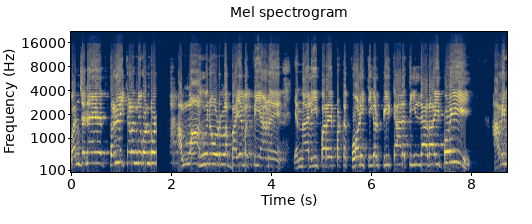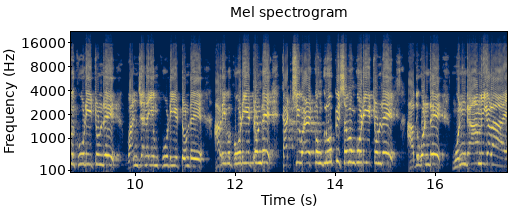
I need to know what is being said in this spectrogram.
വഞ്ചനയെ തള്ളിക്കളഞ്ഞുകൊണ്ടുള്ള അള്ളാഹുവിനോടുള്ള ഭയഭക്തിയാണ്. എന്നാൽ ഈ പറയപ്പെട്ട ക്വാളിറ്റികൾ പിൽക്കാലത്ത് ഇല്ലാതായി പോയി അറിവ് കൂടിയിട്ടുണ്ട് വഞ്ചനയും കൂടിയിട്ടുണ്ട്. അറിവ് കൂടിയിട്ടുണ്ട് കക്ഷി വഴക്കും ഗ്രൂപ്പിസവും കൂടിയിട്ടുണ്ട്. അതുകൊണ്ട് മുൻഗാമികളായ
